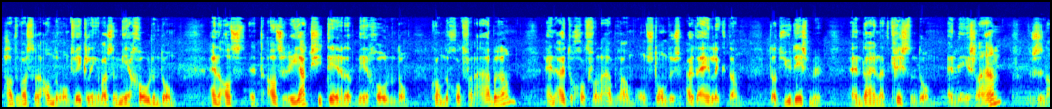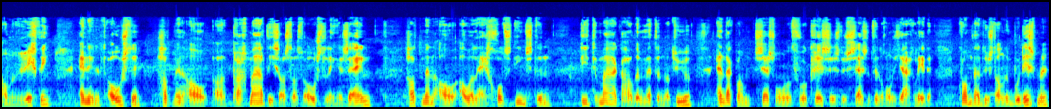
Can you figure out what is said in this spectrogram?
had, was er een andere ontwikkeling, was er meer godendom. En als, het, als reactie tegen dat meer godendom kwam de God van Abraham. En uit de God van Abraham ontstond dus uiteindelijk dan dat judisme en daarna het christendom en de islam. Dus een andere richting. En in het oosten had men al, pragmatisch als dat Oostelingen zijn, had men al allerlei godsdiensten die te maken hadden met de natuur. En daar kwam 600 voor Christus, dus 2600 jaar geleden, kwam daar dus dan een boeddhisme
